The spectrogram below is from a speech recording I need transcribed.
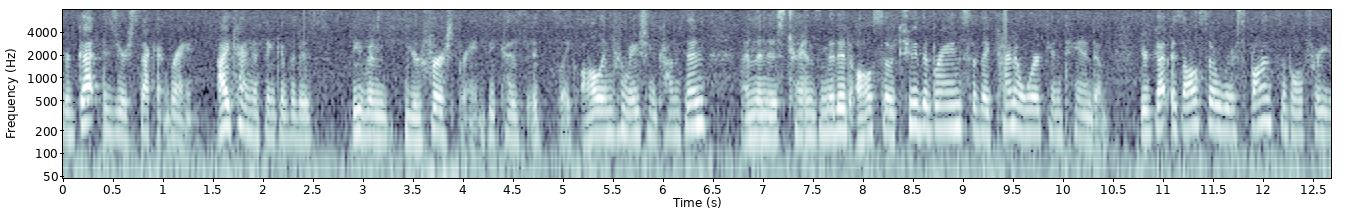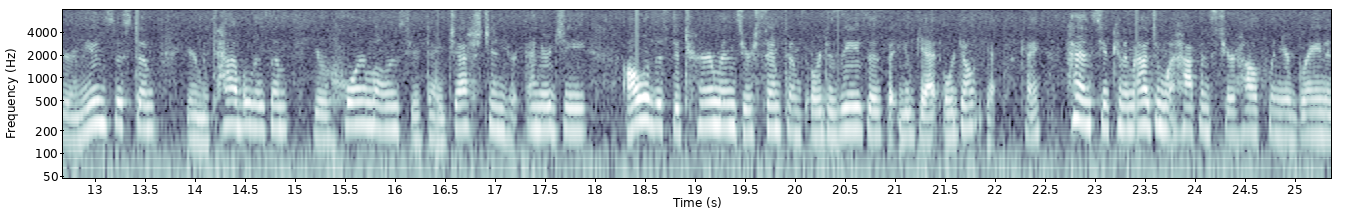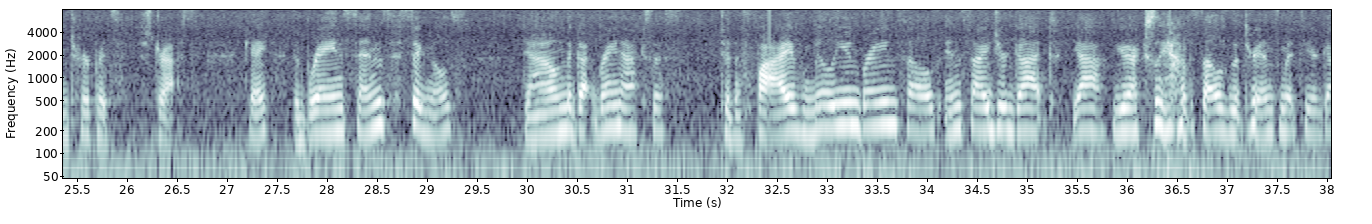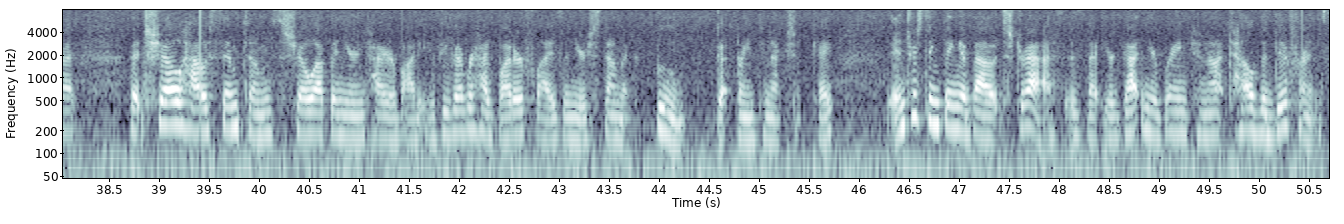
Your gut is your second brain. I kind of think of it as even your first brain because it's like all information comes in and then is transmitted also to the brain, so they kind of work in tandem. Your gut is also responsible for your immune system, your metabolism, your hormones, your digestion, your energy. All of this determines your symptoms or diseases that you get or don't get, okay? Hence, you can imagine what happens to your health when your brain interprets stress, okay? The brain sends signals down the gut-brain axis to the 5 million brain cells inside your gut. Yeah, you actually have cells that transmit to your gut that show how symptoms show up in your entire body. If you've ever had butterflies in your stomach, boom, gut-brain connection, okay? The interesting thing about stress is that your gut and your brain cannot tell the difference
